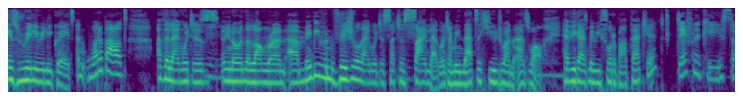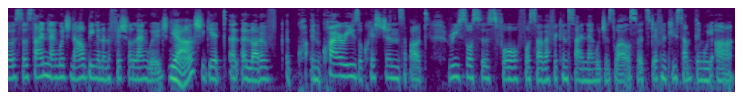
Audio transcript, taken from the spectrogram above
is really, really great. And what about other languages, Mm-hmm. you know, in the long run? Um, maybe even visual languages such as sign language. I mean, that's a huge one as well. Mm-hmm. Have you guys maybe thought about that yet? Definitely. So, so sign language now being an official language. Yeah. Actually get a, a lot of inquiries or questions about resources for, for South African sign language as well. So it's definitely something we are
